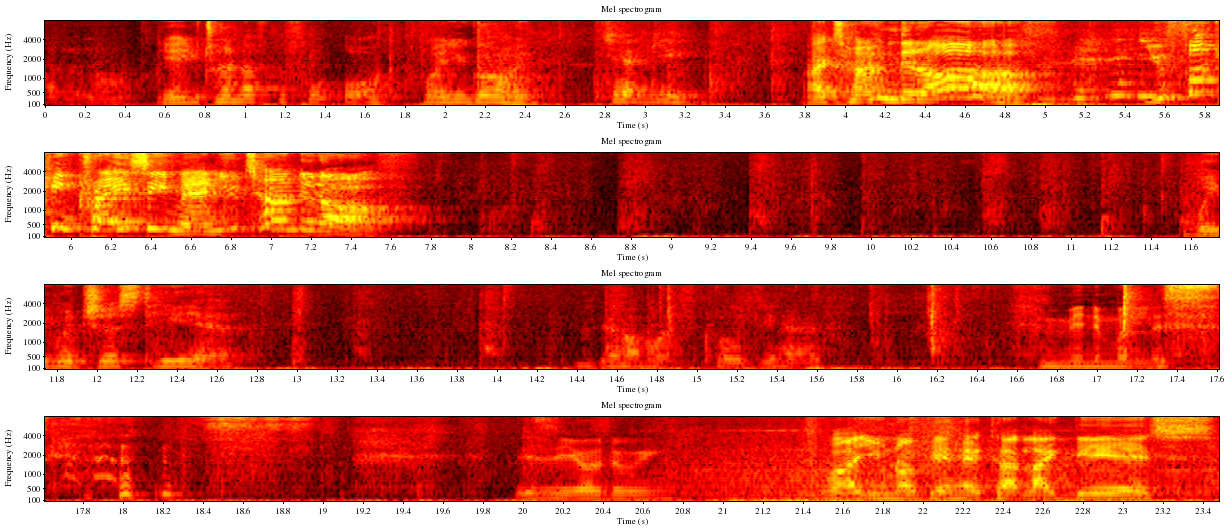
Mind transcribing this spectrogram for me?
I don't know. Yeah, you turned off before. Where are you going? Checking. I turned it off. you fucking crazy man. You turned it off. We were just here. Look at how much clothes you have. Minimalist. this is your doing. Why you not get haircut like this?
